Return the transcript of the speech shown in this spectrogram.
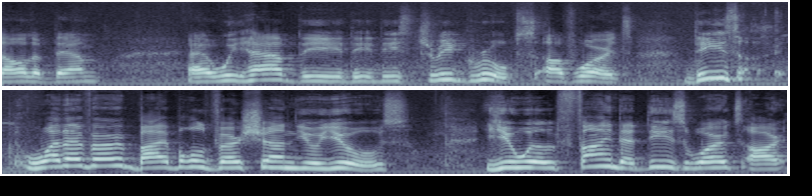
all of them. Uh, we have the, the, these three groups of words. These, whatever Bible version you use, you will find that these words are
